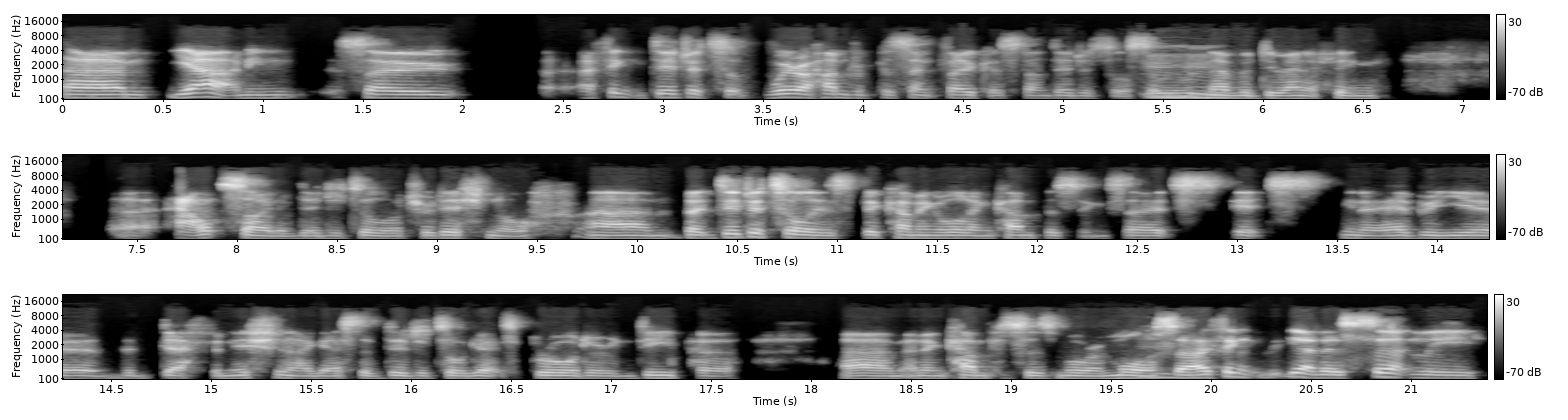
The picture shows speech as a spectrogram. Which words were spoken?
Um, yeah, I mean, so I think digital, we're 100% focused on digital, so mm-hmm. we would never do anything uh, outside of digital or traditional. Um, but digital is becoming all encompassing. So it's, it's, you know, every year the definition, I guess, of digital gets broader and deeper um, and encompasses more and more. Mm-hmm. So I think, yeah, there's certainly,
